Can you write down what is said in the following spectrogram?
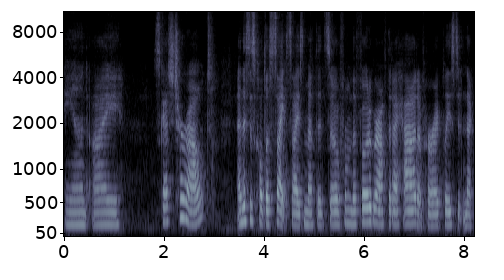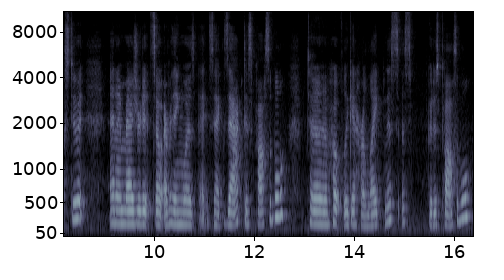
and I sketched her out. And this is called the sight size method. So from the photograph that I had of her, I placed it next to it, and I measured it so everything was as exact as possible to hopefully get her likeness as good as possible.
